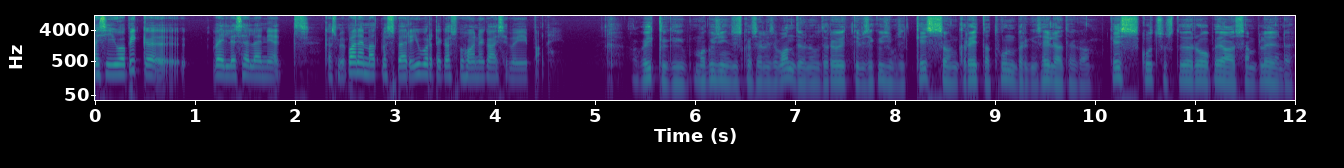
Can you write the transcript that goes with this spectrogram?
asi jõuab ikka välja selleni, et kas me paneme atmosfääri juurde kasvuhoonegaasi või ei pane aga ikkagi ma küsin siis ka sellise vandenõuteoreetilise küsimuse, et kes on Greta Thunbergi selja taga, kes kutsus ta ÜRO Peaassambleele,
